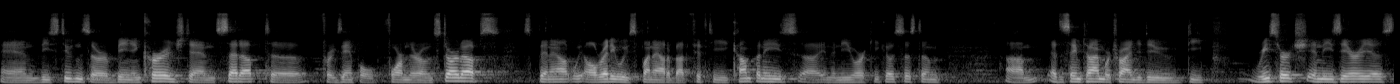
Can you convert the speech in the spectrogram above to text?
And these students are being encouraged and set up to, for example, form their own startups, spin out, we, already we've spun out about 50 companies uh, in the New York ecosystem. Um, at the same time, we're trying to do deep research in these areas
